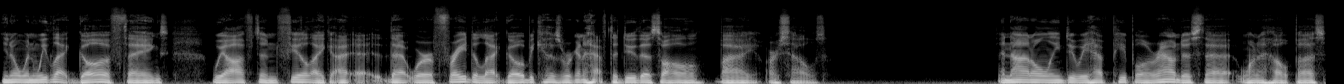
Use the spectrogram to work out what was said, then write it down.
You know, when we let go of things, we often feel like I, uh, that we're afraid to let go because we're going to have to do this all by ourselves. And not only do we have people around us that want to help us,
